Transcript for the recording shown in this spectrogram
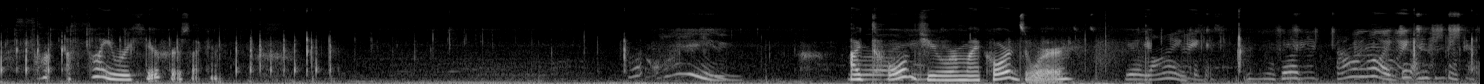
I thought, I thought you were here for a second. What are you? I told you where my cords were. You're lying. I feel like I don't know. I just, I'm just gonna.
